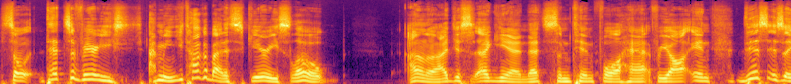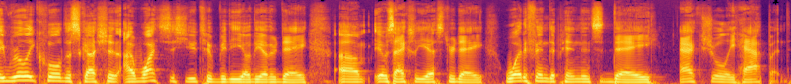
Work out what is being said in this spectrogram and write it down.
So that's a very, I mean, you talk about a scary slope. I don't know. I just again, that's some tinfoil hat for y'all. And this is a really cool discussion. I watched this YouTube video the other day. Um, it was actually yesterday. What if Independence Day actually happened.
